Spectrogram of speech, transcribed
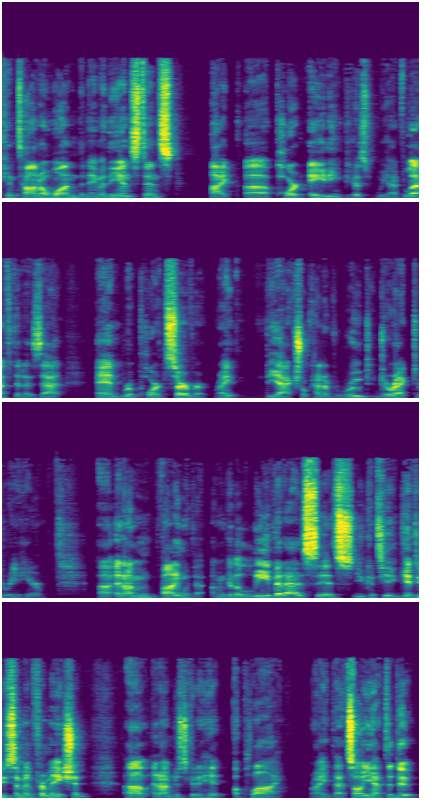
Quintana 1, the name of the instance, I uh, port 80, because we I've left it as that, and report server, right? The actual kind of root directory here. Uh, and I'm fine with that. I'm going to leave it as is. You can see it gives you some information. Um, and I'm just going to hit apply right? That's all you have to do.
